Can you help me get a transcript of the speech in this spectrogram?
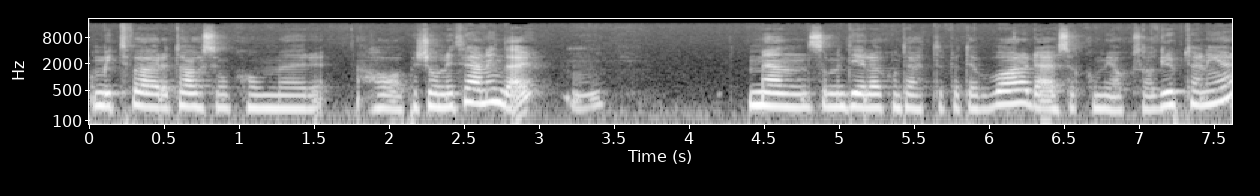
och mitt företag som kommer ha personlig träning där. Mm. Men som en del av kontraktet för att jag får vara där så kommer jag också ha gruppträningar.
